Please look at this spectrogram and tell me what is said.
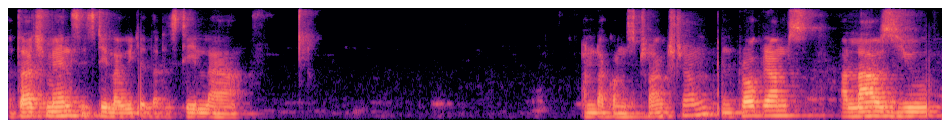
Attachments is still a widget that is still under construction. And programs allows you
